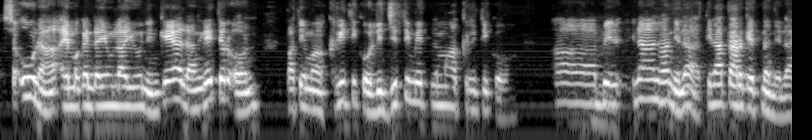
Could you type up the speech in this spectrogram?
sa una ay maganda yung layunin. Kaya lang later on, pati mga kritiko, legitimate na mga kritiko, ah Hmm. inaanuhan nila, tinatarget na nila.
